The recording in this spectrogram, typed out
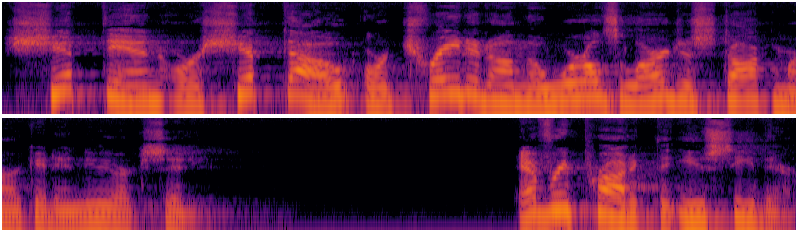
shipped in or shipped out or traded on the world's largest stock market in New York City. Every product that you see there.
